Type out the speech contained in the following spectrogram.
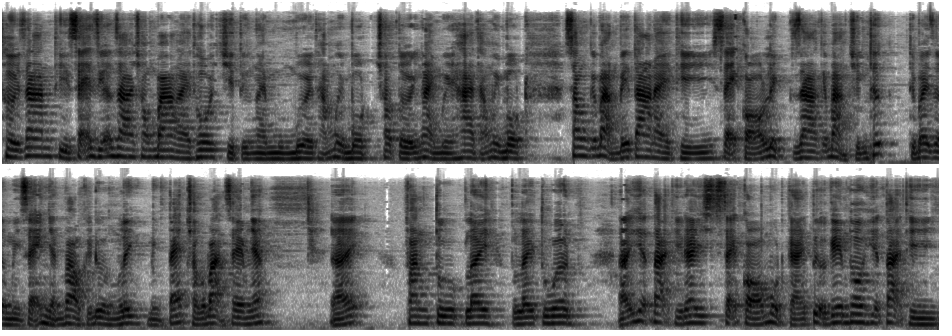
thời gian thì sẽ diễn ra trong 3 ngày thôi, chỉ từ ngày mùng 10 tháng 11 cho tới ngày 12 tháng 11 xong cái bản beta này thì sẽ có lịch ra cái bản chính thức. Thì bây giờ mình sẽ nhấn vào cái đường link mình test cho các bạn xem nhé. Đấy, fun to play play to earn. Đấy, hiện tại thì đây sẽ có một cái tựa game thôi. Hiện tại thì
